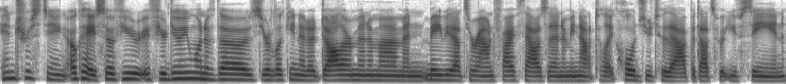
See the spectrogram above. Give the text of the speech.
Interesting. Okay, so if you if you're doing one of those, you're looking at a dollar minimum, and maybe that's around five thousand. I mean, not to like hold you to that, but that's what you've seen,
